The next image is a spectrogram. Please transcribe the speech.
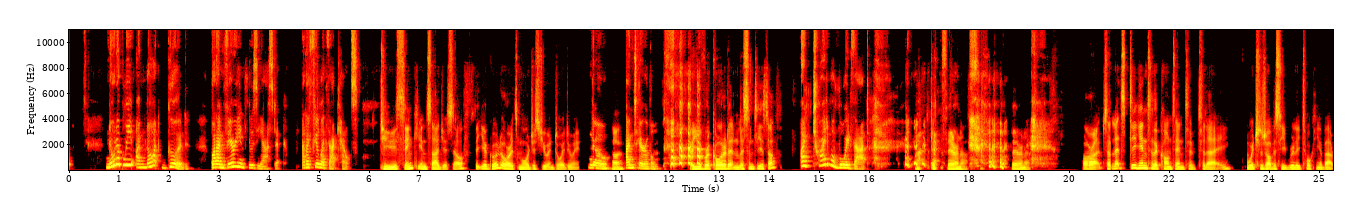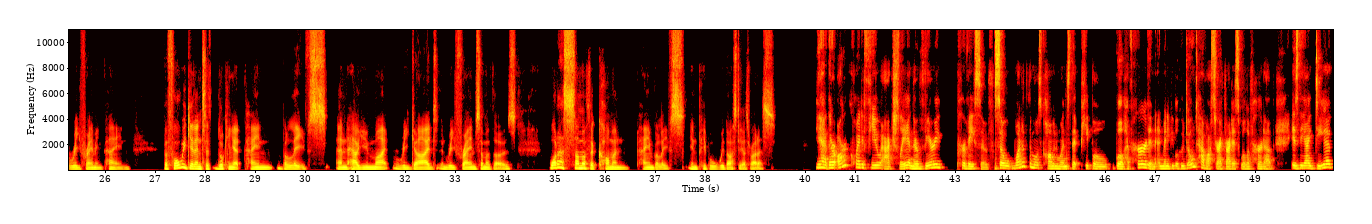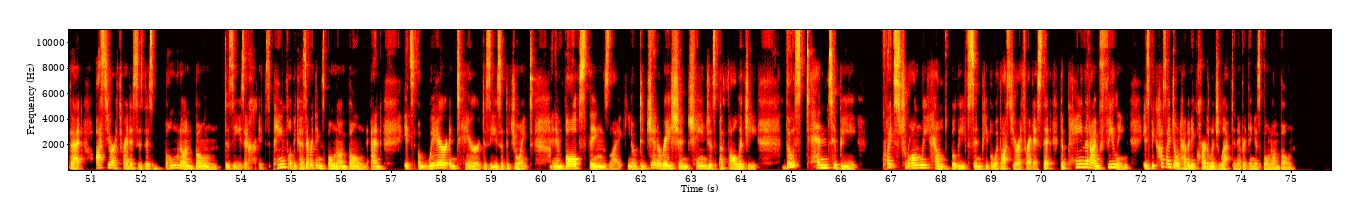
Notably, I'm not good, but I'm very enthusiastic. And I feel like that counts. Do you think inside yourself that you're good, or it's more just you enjoy doing it? No, no? I'm terrible. so you've recorded it and listened to yourself? I try to avoid that. okay, fair enough. Fair enough. All right. So let's dig into the content of today, which is obviously really talking about reframing pain. Before we get into looking at pain beliefs and how you might re-guide and reframe some of those, what are some of the common pain beliefs in people with osteoarthritis? Yeah, there are quite a few actually, and they're very pervasive. So, one of the most common ones that people will have heard, and, and many people who don't have osteoarthritis will have heard of, is the idea that osteoarthritis is this bone on bone disease. It, it's painful because everything's bone on bone, and it's a wear and tear disease of the joint and involves things like, you know, degeneration, changes, pathology. Those tend to be quite strongly held beliefs in people with osteoarthritis that the pain that I'm feeling is because I don't have any cartilage left and everything is bone on bone.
